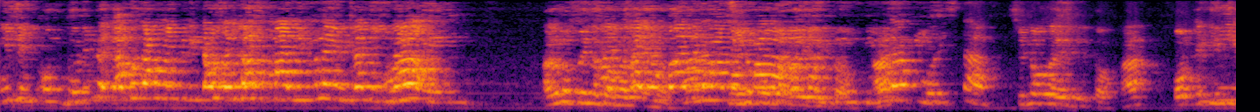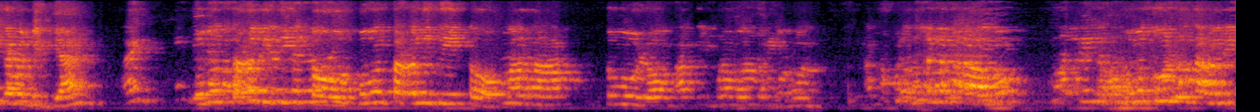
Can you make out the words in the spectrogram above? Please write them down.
Nisip kong doon. Nag-abot ako ng 3,000 last money mo na yung kanina. Ano mo pinagkamala Kayo mo? Sino po ba kayo dito? Ha? Sino kayo dito? Ha? Porkit hindi ka nabigyan? Ay, hindi Pumunta kami dito, pumunta kami dito para tumulong at i-promote ang Coron. Ang kapatid na tao, tumutulong na kami.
